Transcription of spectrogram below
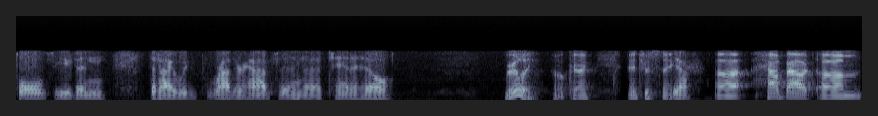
Foles, even that I would rather have than uh, Tannehill. Really? Okay. Interesting. Yeah. Uh, how about um,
